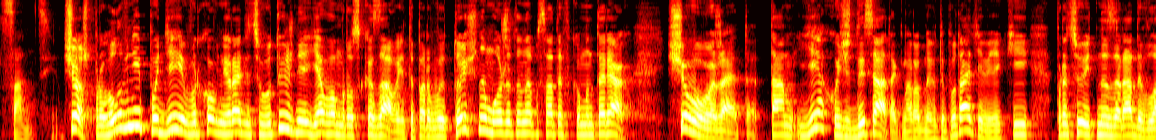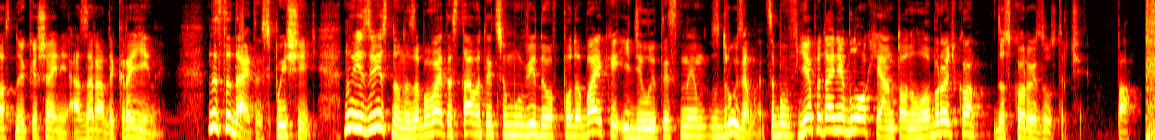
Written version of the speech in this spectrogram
санкції. Що ж, про головні події в Верховній Раді цього тижня я вам розказав, і тепер ви точно можете написати в коментарях, що ви вважаєте. Там є хоч десяток народних депутатів, які працюють не заради власної кишені, а заради країни. Не стидайтесь, пишіть. Ну і звісно, не забувайте ставити цьому відео вподобайки і ділитись ним з друзями. Це був є питання блог. Я Антон Голобородько. До скорої зустрічі. Па.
